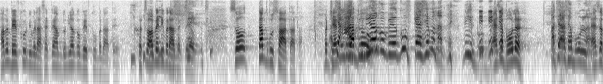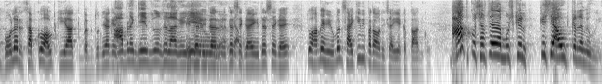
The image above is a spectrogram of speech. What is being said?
हमें बेवकूफ़ नहीं बना सकते हम दुनिया को बेवकूफ़ बनाते हैं। तो हमें नहीं बना सकते हम। सो तब गुस्सा आता था। बट अच्छा जनरली आप आप दुनिया को बेवकूफ़ कैसे बनाते हैं? नहीं एज अ बॉलर अच्छा ऐसा बोलना एज अ बॉलर सबको आउट किया दुनिया के आपने गेंद उधर से ला ये इधर इधर इधर से गए इधर से गए। तो हमें ह्यूमन साइकी भी पता होनी चाहिए कप्तान को। आपको सबसे ज़्यादा मुश्किल किससे आउट करने में हुई?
